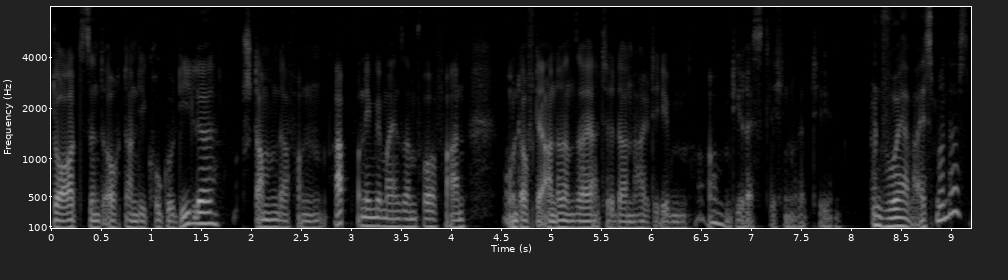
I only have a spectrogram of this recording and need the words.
Dort sind auch dann die Krokodile, stammen davon ab, von dem gemeinsamen Vorfahren. Und auf der anderen Seite dann halt eben ähm, die restlichen Reptilien. Und woher weiß man das?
